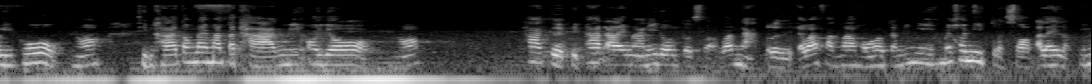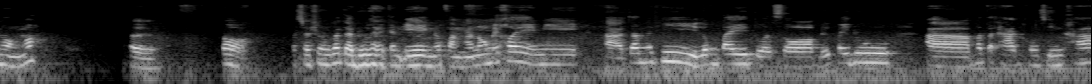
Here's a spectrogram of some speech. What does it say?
บริโภคเนาะ สินค้าต้องได้มาตรฐานมีออยเนาะถ้าเกิดผิดพลาดอะไรมานี่โดนตรวจสอบว่าหนักเลย แต่ว่าฝั่งเราของเราจะไม่มี ไม่ค่อยมีตรวจสอบอะไรหรอกพี่น้องเนาะเออ ก็ประชาชนก็จะดูแลกันเองนะฝั่งนั้นเนาะไม่ค่อยมีอ่าเจ้าหน้าที่ลงไปตรวจสอบหรือไปดูมาตรฐานของสินค้า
